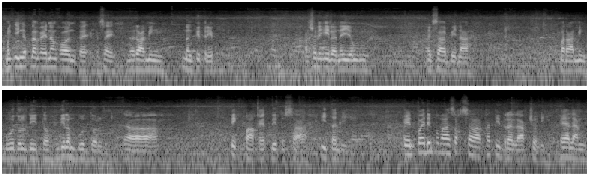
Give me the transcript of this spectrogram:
mag-ingat lang kayo ng konti kasi maraming nagtitrip. Actually ilan na yung nagsabi na maraming budol dito. Hindi lang budol uh, pickpocket dito sa Italy. And pwedeng pumasok sa cathedral actually. Kaya lang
